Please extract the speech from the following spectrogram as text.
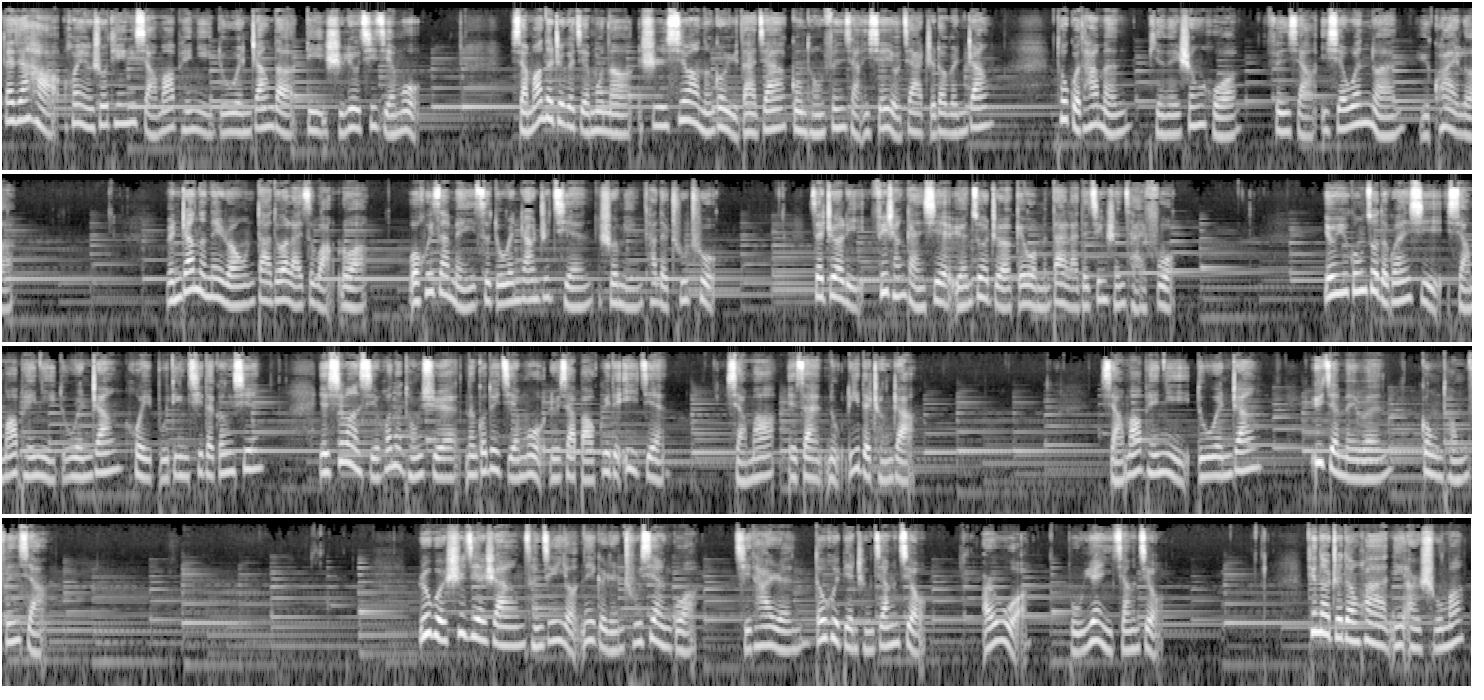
大家好，欢迎收听小猫陪你读文章的第十六期节目。小猫的这个节目呢，是希望能够与大家共同分享一些有价值的文章，透过它们品味生活，分享一些温暖与快乐。文章的内容大多来自网络，我会在每一次读文章之前说明它的出处。在这里，非常感谢原作者给我们带来的精神财富。由于工作的关系，小猫陪你读文章会不定期的更新，也希望喜欢的同学能够对节目留下宝贵的意见。小猫也在努力的成长。小猫陪你读文章，遇见美文，共同分享。如果世界上曾经有那个人出现过，其他人都会变成将就，而我不愿意将就。听到这段话，你耳熟吗？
